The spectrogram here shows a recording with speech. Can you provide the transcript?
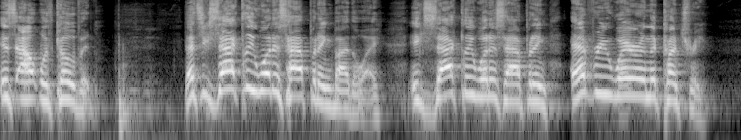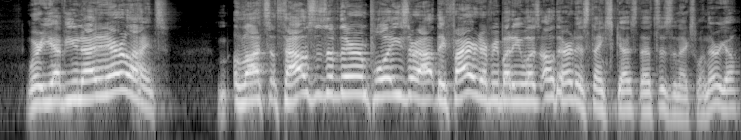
is out with COVID. That's exactly what is happening, by the way. Exactly what is happening everywhere in the country where you have United Airlines Lots of thousands of their employees are out. They fired everybody who was, oh, there it is. Thanks, guys. That's is the next one. There we go.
